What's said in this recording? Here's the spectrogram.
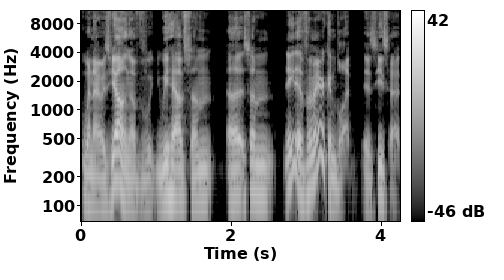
when I was young. Of we have some uh, some Native American blood, as he said.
